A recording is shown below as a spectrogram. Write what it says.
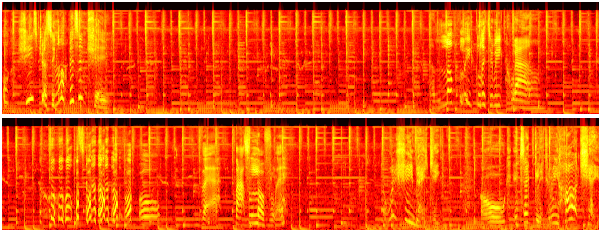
Oh, she's dressing up, isn't she? A lovely glittery crown. there, that's lovely. She making? Oh, it's a glittery heart shape.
